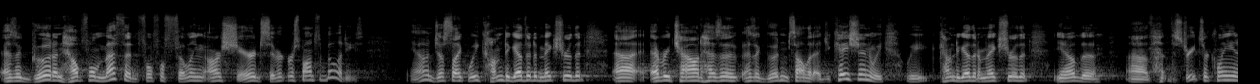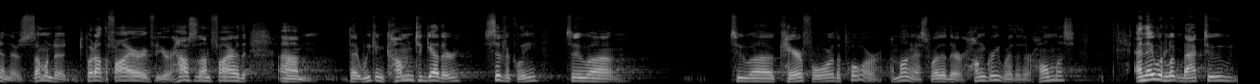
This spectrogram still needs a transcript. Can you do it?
as a good and helpful method for fulfilling our shared civic responsibilities. You know, just like we come together to make sure that uh, every child has a, has a good and solid education, we, we come together to make sure that you know, the, uh, the streets are clean and there's someone to, put out the fire. If your house is on fire, that, um, that we can come together civically to, uh, to uh, care for the poor among us, whether they're hungry, whether they're homeless. And they would look back to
